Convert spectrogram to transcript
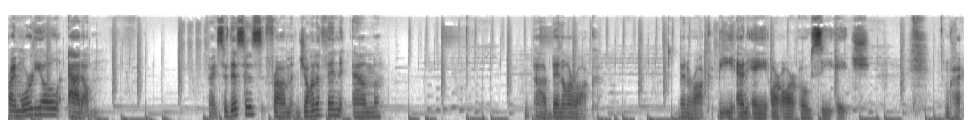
Primordial Adam. All right, so this is from Jonathan M. Uh, Benarroch. Benarroch. B E N A R R O C H. Okay.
